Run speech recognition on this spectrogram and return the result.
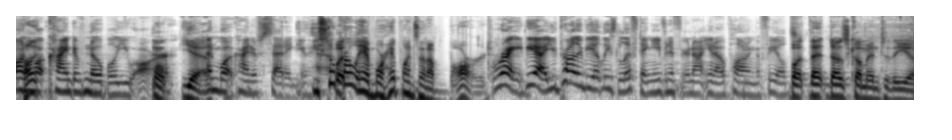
on Probably- what kind of noble you are. Well, yeah. And what kind of setting you have. you still But- probably have more hit points than a bard. right. Yeah. You'd probably be at least lifting, even if you're not, you know, plowing a field. But that does come into the uh,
